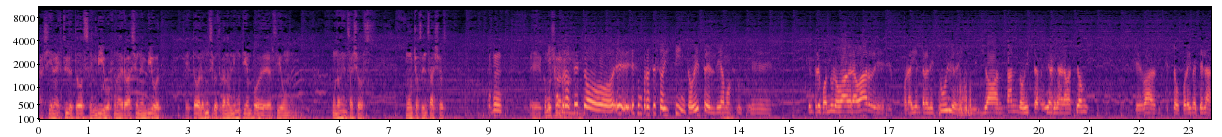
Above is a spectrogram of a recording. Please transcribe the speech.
allí en el estudio, todos en vivo? Fue una grabación en vivo, eh, todos los músicos tocando al mismo tiempo, de haber sido un- unos ensayos, muchos ensayos. Eh, ¿Cómo es un proceso, es, es un proceso distinto, ¿viste? El, digamos, eh, siempre cuando uno va a grabar, eh, por ahí entra al estudio y, y va avanzando, ¿viste? A medida que la grabación te va, esto, por ahí metes la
